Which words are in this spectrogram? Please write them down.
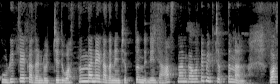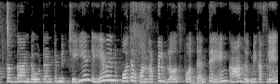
కుడితే కదండి వచ్చేది వస్తుందనే కదా నేను చెప్తుంది. నేను చేస్తున్నాను కాబట్టి మీకు చెప్తున్నాను. వస్తుందా అని డౌట్ అంటే మీరు చెయ్యండి. ఏమైంది? పోతే ఒక వంద రూపాయలు బ్లౌజ్ పోద్ది. అంతే ఏం కాదు. మీకు అసలు ఏం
